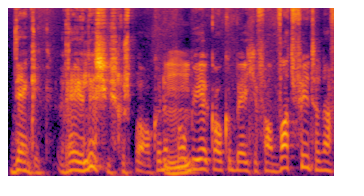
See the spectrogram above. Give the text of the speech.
Denk ik, realistisch gesproken. Dan mhm. probeer ik ook een beetje van wat vindt er nou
